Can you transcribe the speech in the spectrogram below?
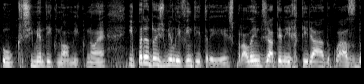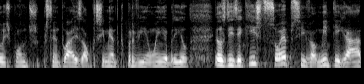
o crescimento económico, não é? E para 2023, para além de já terem retirado quase dois pontos percentuais ao crescimento que previam em abril, eles dizem que isto só é possível mitigar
